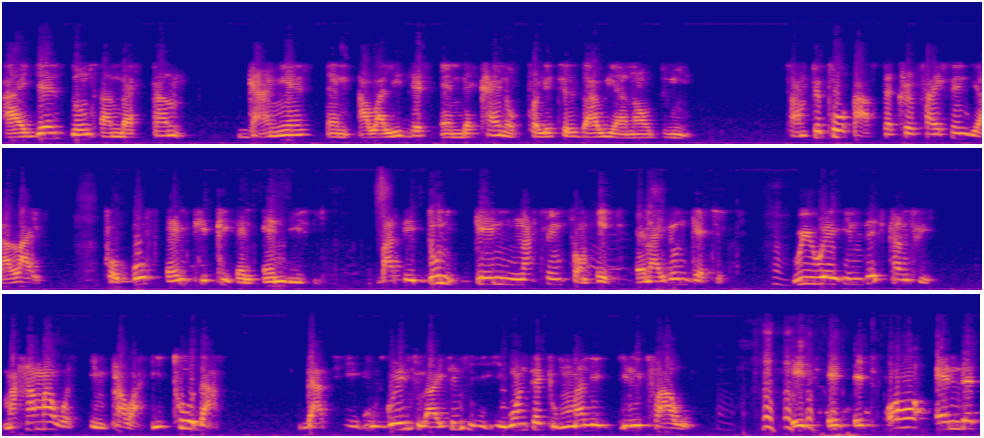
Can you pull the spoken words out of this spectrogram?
I just don't understand Ghanaians and our leaders and the kind of politics that we are now doing. Some people are sacrificing their life for both NPP and NDC, but they don't gain nothing from it, and I don't get it. Hmm. We were in this country. Mahama was in power. He told us that he is going to, I think he, he wanted to manage Guinea fowl. it, it, it all ended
